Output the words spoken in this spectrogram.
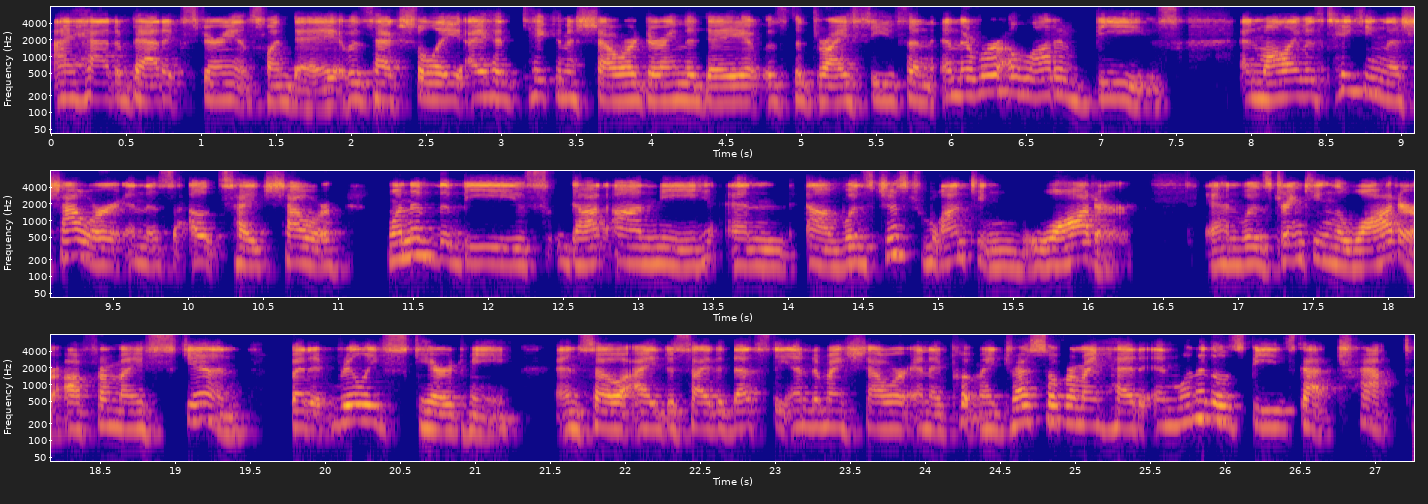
I had a bad experience one day. It was actually, I had taken a shower during the day. It was the dry season, and there were a lot of bees. And while I was taking the shower in this outside shower, one of the bees got on me and uh, was just wanting water and was drinking the water off from my skin but it really scared me. And so I decided that's the end of my shower. And I put my dress over my head, and one of those bees got trapped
